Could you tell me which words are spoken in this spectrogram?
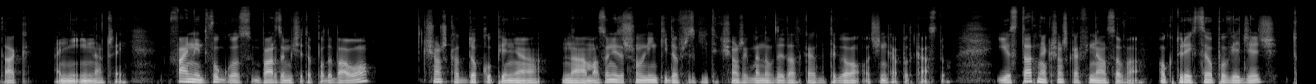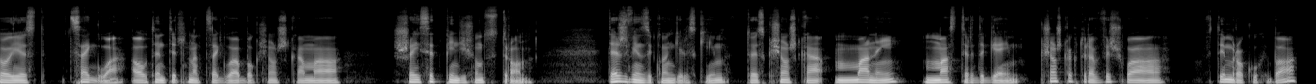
tak, a nie inaczej? Fajny dwugłos, bardzo mi się to podobało. Książka do kupienia na Amazonie. Zresztą linki do wszystkich tych książek będą w dodatkach do tego odcinka podcastu. I ostatnia książka finansowa, o której chcę opowiedzieć, to jest Cegła, autentyczna cegła, bo książka ma 650 stron też w języku angielskim. To jest książka Money Master the Game. Książka, która wyszła w tym roku chyba.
